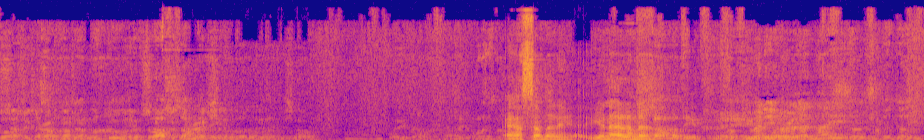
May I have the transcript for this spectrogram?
Suffix Rabbanan Lakula, suffix Daraisa Lakuna, so. Ask somebody. You're not in a. Somebody if, You already heard it at night, or it doesn't,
